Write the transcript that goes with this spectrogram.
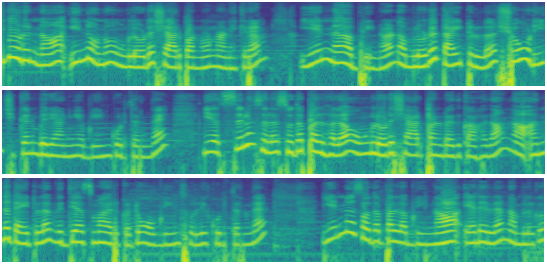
இதோட நான் இன்னொன்று உங்களோட ஷேர் பண்ணணும்னு நினைக்கிறேன். என்ன அப்படின்னா நம்மளோட டைட்டிலில் ஷோடி சிக்கன் பிரியாணி அப்படின்னு கொடுத்துருந்தேன். எஸ் சில சில சுதப்பல்களை உங்களோட ஷேர் பண்ணுறதுக்காக தான் நான் அந்த டைட்டிலில் வித்தியாசமாக இருக்கட்டும் அப்படின்னு சொல்லி கொடுத்துருந்தேன். என்ன சொதப்பல் அப்படின்னா இடையில நம்மளுக்கு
